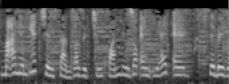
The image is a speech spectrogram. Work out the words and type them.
mã niêm yết trên sàn giao dịch chứng khoán New York NYSE, CBG.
